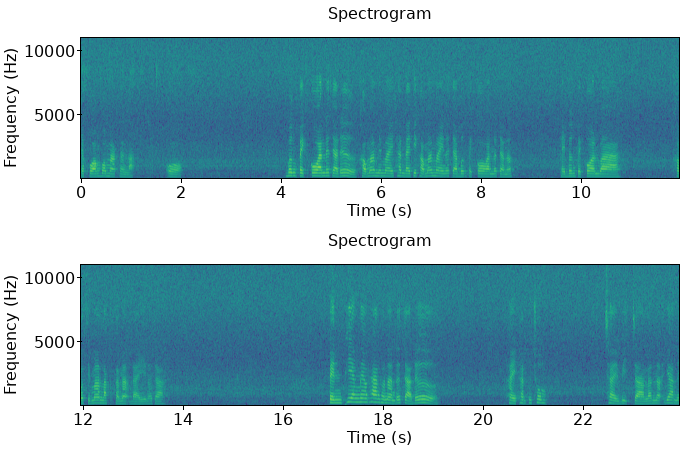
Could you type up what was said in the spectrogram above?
จะฟ้องบ่มากนั่นละออก เบิ่งไปก่อนเด้อจ้ะเด้อเขามาใหม่ๆท่านใดที่เขามาใหม่นะจ้ะเบิ่งไปก่อนนะจ้ะเนาะให้เบิ่งไปก่อนว่า เขาสิมาลักษณะใดนะจ้ะเป็นเพียงแนวทางเท่านั้นเด้อจ้าเด้อให้ท่านผู้ชมใช้วิจารณญาณใน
